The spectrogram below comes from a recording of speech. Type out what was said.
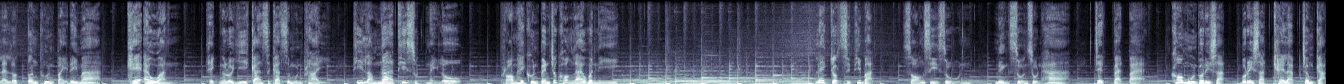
และลดต้นทุนไปได้มาก KL1 เทคโนโลยีการสกัดสมุนไพรที่ล้ำหน้าที่สุดในโลก พร้อมให้คุณเป็นเจ้าของแล้ววันนี้ เลขจดสิทธิบัตร 240 1005 788 ข้อมูลบริษัท บริษัทไค l a b จำกัด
